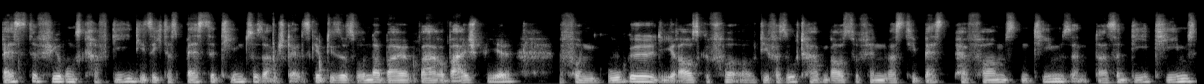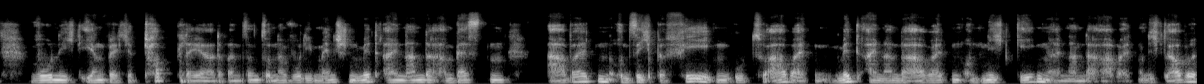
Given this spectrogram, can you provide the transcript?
beste Führungskraft die, die sich das beste Team zusammenstellt. Es gibt dieses wunderbare Beispiel von Google, die, die versucht haben herauszufinden, was die bestperformendsten Teams sind. Das sind die Teams, wo nicht irgendwelche Top-Player drin sind, sondern wo die Menschen miteinander am besten arbeiten und sich befähigen, gut zu arbeiten, miteinander arbeiten und nicht gegeneinander arbeiten. Und ich glaube,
